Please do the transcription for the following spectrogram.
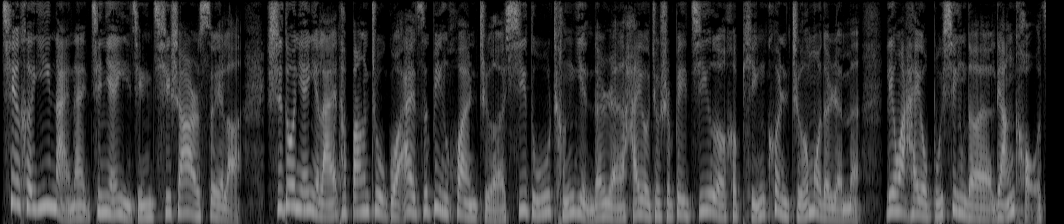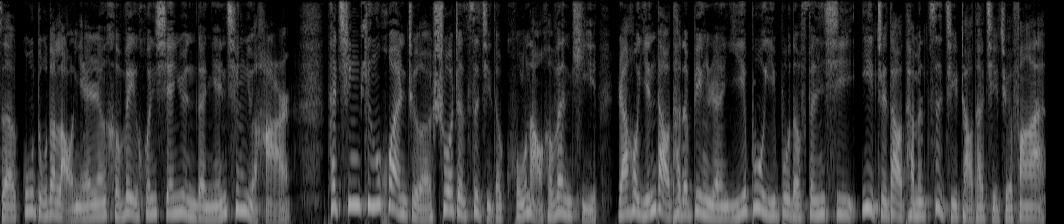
切赫伊奶奶今年已经七十二岁了。十多年以来，她帮助过艾滋病患者、吸毒成瘾的人，还有就是被饥饿和贫困折磨的人们。另外，还有不幸的两口子、孤独的老年人和未婚先孕的年轻女孩。她倾听患者说着自己的苦恼和问题，然后引导他的病人一步一步的分析，一直到他们自己找到解决方案。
